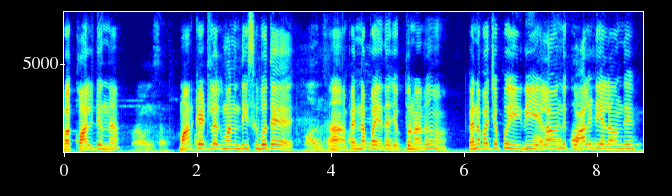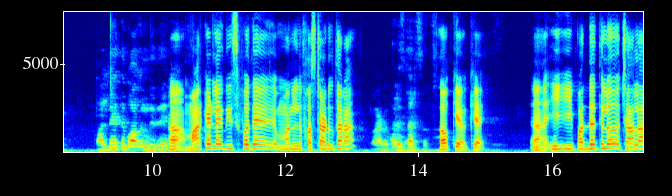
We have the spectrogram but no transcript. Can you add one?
బాగా క్వాలిటీ ఉందా? ఆ, ఉంది సార్. మార్కెట్లోకి మనం తీసుకుపోతే ఆ, పెన్నప్ప ఏదో చెప్తున్నారు. పెన్నప్ప చెప్పు ఇది ఎలా ఉంది? క్వాలిటీ ఎలా ఉంది? క్వాలిటీ అయితే బాగుంది ఇది. ఆ, మార్కెట్లోకి తీసుకుపోతే మనల్ని ఫస్ట్ అడుగుతారా? ఆడుతారు అడుగుతారు సార్. ఓకే ఓకే. ఈ ఈ పద్ధతిలో చాలా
